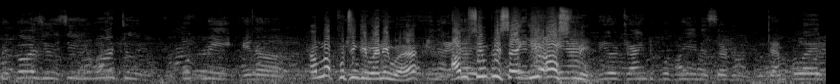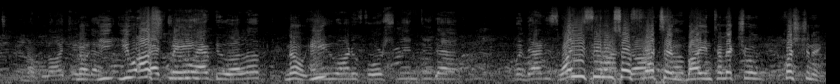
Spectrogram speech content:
Because you see, you want to put me in a. I'm not putting you anywhere. a- I'm a- simply saying in you asked a- me. You're trying to put me in a certain template of logic. No, that, you- you asked that you me- have developed. No, you- you want to force me into that. But that is Why are you feeling so threatened by intellectual questioning?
